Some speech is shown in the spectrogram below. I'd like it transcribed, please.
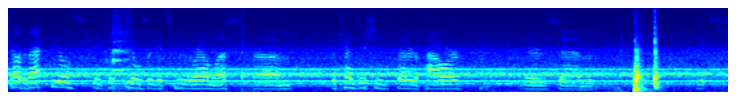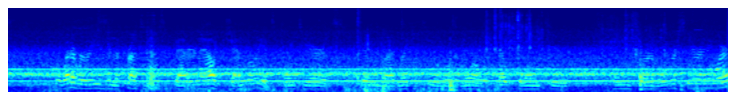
No, the back feels, it just feels like it's moving around less. Um, the transition's better to power. There's, um, it's, for whatever reason, the front is just better now. Generally, it's pointier, it's doing what I'd like it to do a little more without getting to any sort of oversteer anywhere.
